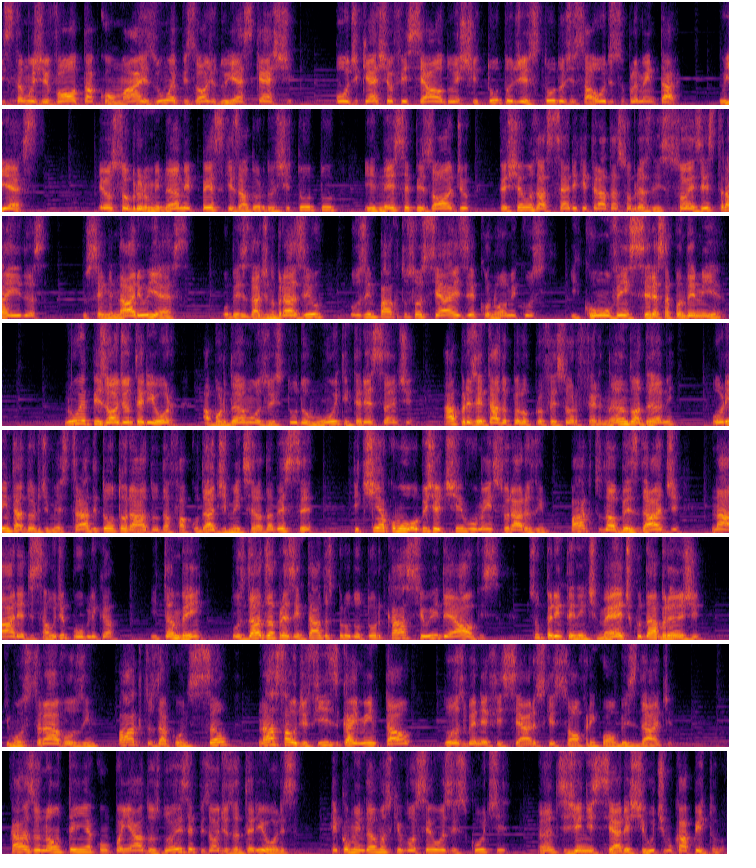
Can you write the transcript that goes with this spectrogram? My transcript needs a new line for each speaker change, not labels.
Estamos de volta com mais um episódio do YesCast, podcast oficial do Instituto de Estudos de Saúde Suplementar, o IES. Eu sou Bruno Minami, pesquisador do Instituto, e nesse episódio fechamos a série que trata sobre as lições extraídas do seminário IES, Obesidade no Brasil, os impactos sociais e econômicos e como vencer essa pandemia. No episódio anterior, abordamos o estudo muito interessante apresentado pelo professor Fernando Adame, orientador de mestrado e doutorado da Faculdade de Medicina da ABC, que tinha como objetivo mensurar os impactos da obesidade na área de saúde pública e também os dados apresentados pelo Dr. Cássio Ide Alves, superintendente médico da Brange, que mostrava os impactos da condição na saúde física e mental dos beneficiários que sofrem com a obesidade. Caso não tenha acompanhado os dois episódios anteriores, recomendamos que você os escute antes de iniciar este último capítulo.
